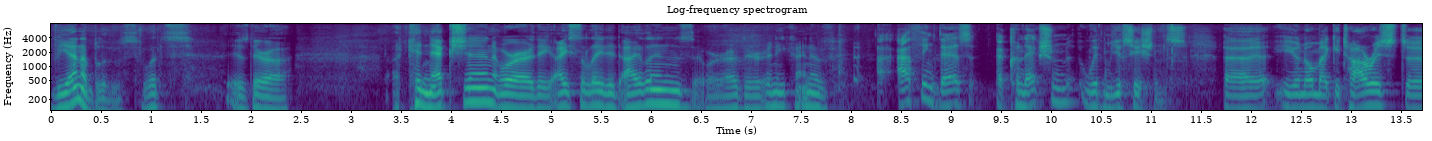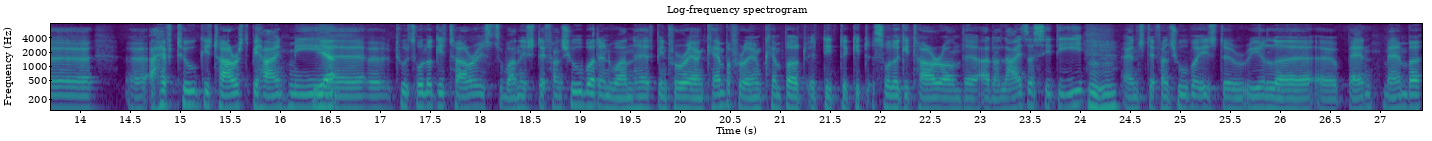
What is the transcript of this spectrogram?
Vienna blues? What's is there a a connection, or are they isolated islands, or are there any kind of I- think there's a connection with musicians. Uh, you know, my guitarist. Uh, uh, I have two guitarists behind me, Yeah. uh, two solo guitarists. One is Stefan Schubert, and one has been Florian Kemper. Florian Kemper did the git- solo guitar on the Analyzer CD, Mm-hmm. and Stefan Schubert is the real uh, uh, band member.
